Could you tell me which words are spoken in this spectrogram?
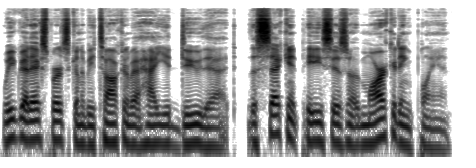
We've got experts going to be talking about how you do that. The second piece is a marketing plan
